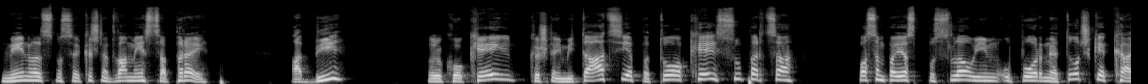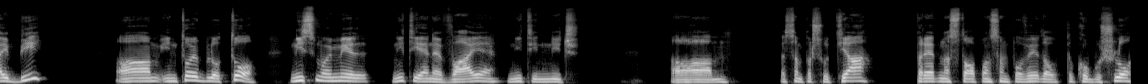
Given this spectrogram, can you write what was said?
menili smo se kakšne dva meseca prej. A bi, rekel, ok, kakšne imitacije, pa to ok, superca. Pa sem pa jaz poslal jim uporne točke, kaj bi, um, in to je bilo to. Nismo imeli niti ene vaje, niti nič. Um, jaz sem prišel tja, pred nastopom sem povedal, kako bo šlo.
